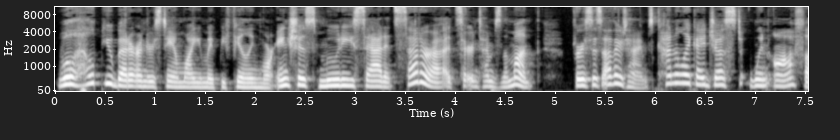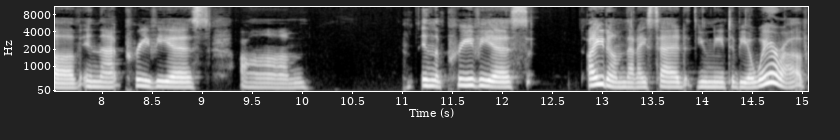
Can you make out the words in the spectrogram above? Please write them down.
will help you better understand why you might be feeling more anxious, moody, sad, etc. at certain times of the month versus other times. Kind of like I just went off of in that previous um, in the previous item that I said you need to be aware of.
